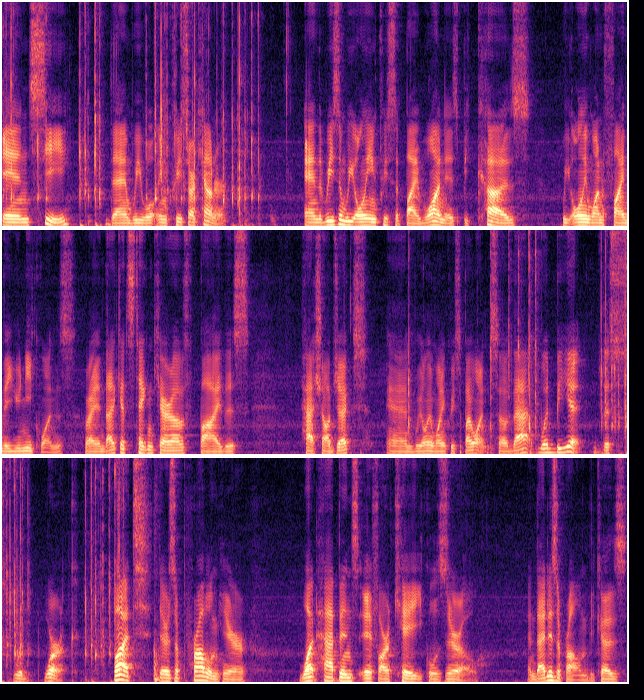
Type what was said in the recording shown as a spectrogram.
in C, then we will increase our counter. And the reason we only increase it by one is because we only want to find the unique ones, right? And that gets taken care of by this hash object, and we only want to increase it by one. So that would be it. This would work. But there's a problem here. What happens if our k equals zero? And that is a problem because,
